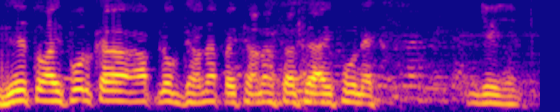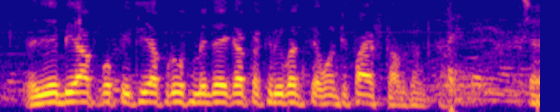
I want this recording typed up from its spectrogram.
یہ تو آئی فون کا آپ لوگ جانا پہچانا سچ ہے آئی فون ایکس جی جی۔ یہ بھی آپ کو پی ٹی اپروف ملے گا تقریباً سیونٹی فائیو تھاؤزینڈ کا اچھا۔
